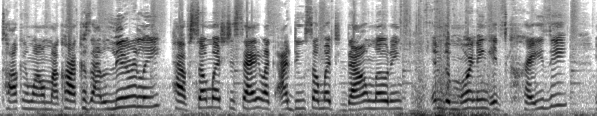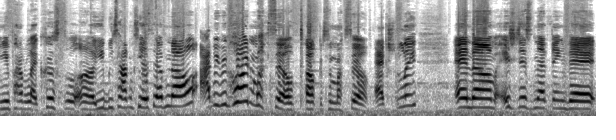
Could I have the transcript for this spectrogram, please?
talking while in my car. Because I literally have so much to say. Like I do so much downloading in the morning. It's crazy. And you're probably like, Crystal, uh, you be talking to yourself? No, I be recording myself talking to myself, actually. And um, it's just nothing that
